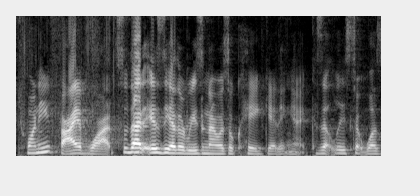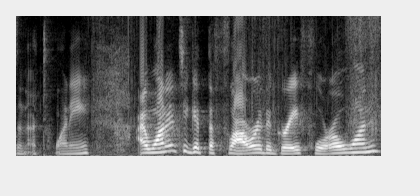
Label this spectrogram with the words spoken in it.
25 watts. So that is the other reason i was okay getting it because at least it wasn't a 20 i wanted to get the flower the gray floral one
